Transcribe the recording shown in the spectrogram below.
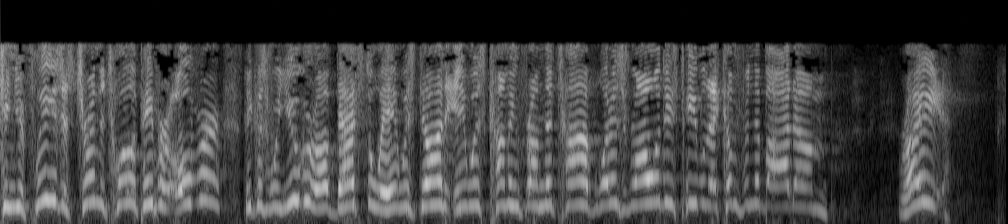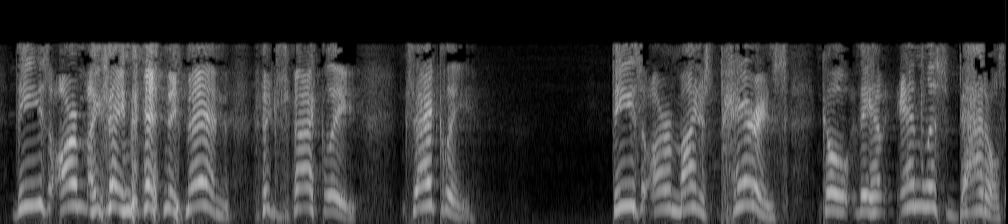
Can you please just turn the toilet paper over? Because where you grew up, that's the way it was done. It was coming from the top. What is wrong with these people that come from the bottom? Right? These are, amen, amen. Exactly. Exactly. These are minors. Parents go, they have endless battles,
